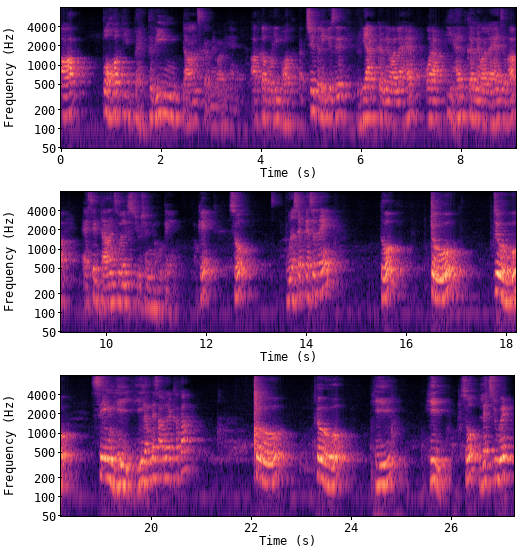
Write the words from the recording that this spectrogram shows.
आप बहुत ही बेहतरीन डांस करने वाले हैं। आपका बॉडी बहुत अच्छे तरीके से रिएक्ट करने वाला है और आपकी हेल्प करने वाला है जब आप ऐसे डांस वाली सिचुएशन में होते हैं। ओके सो पूरा स्टेप कैसे थे? तो टो टो सेम ही हील हमने सामने रखा था। Toe toe heel heel so let's do it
